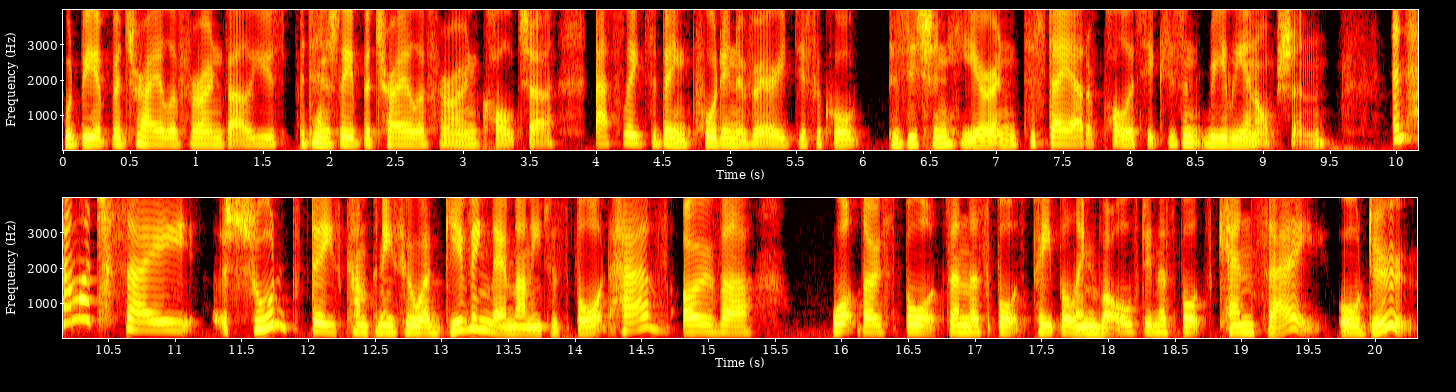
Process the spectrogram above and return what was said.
would be a betrayal of her own values, potentially a betrayal of her own culture. Athletes are being put in a very difficult position here, and to stay out of politics isn't really an option. And how much say should these companies who are giving their money to sport have over what those sports and the sports people involved in the sports can say or do?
